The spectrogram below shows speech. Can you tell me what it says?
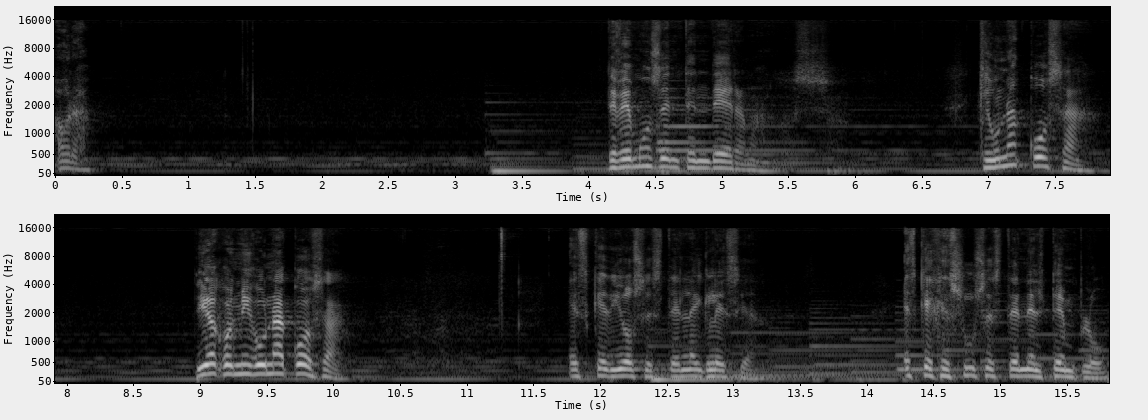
Ahora, debemos entender, amados, que una cosa, diga conmigo una cosa, es que Dios esté en la iglesia, es que Jesús esté en el templo,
